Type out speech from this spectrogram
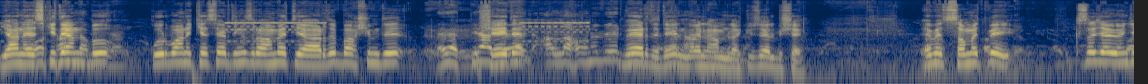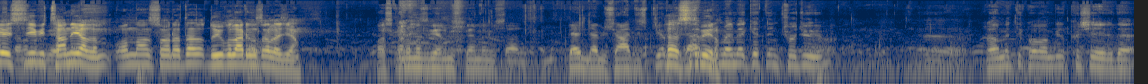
Yani Ortam eskiden bu güzel. kurbanı keserdiniz rahmet yağardı. Bak şimdi Evet biraz şeyden Allah onu verdi. verdi değil mi? Elhamdülillah güzel bir şey. Evet Samet Bey kısaca önce sizi bir tanıyalım. Ondan sonra da duygularınızı alacağım. Başkanımız gelmiş ben de müsaade Ben de müsaade istiyorum. Ha, siz Ben buyurun. bu memleketin çocuğuyum. Ee, rahmetli babam bir Kırşehir'de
